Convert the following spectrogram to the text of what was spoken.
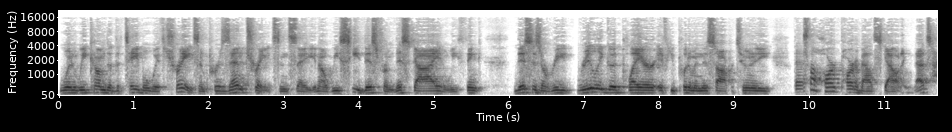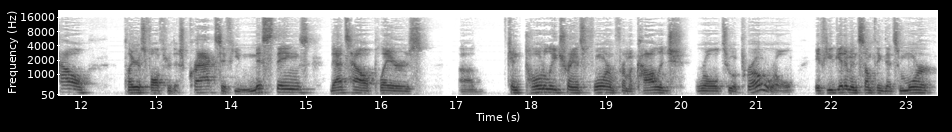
when we come to the table with traits and present traits and say, you know, we see this from this guy and we think this is a re- really good player if you put him in this opportunity. That's the hard part about scouting. That's how players fall through the cracks. If you miss things, that's how players uh, can totally transform from a college role to a pro role if you get them in something that's more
